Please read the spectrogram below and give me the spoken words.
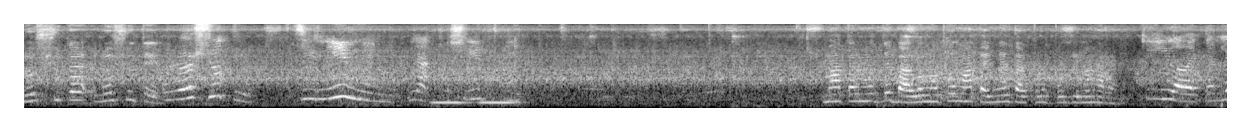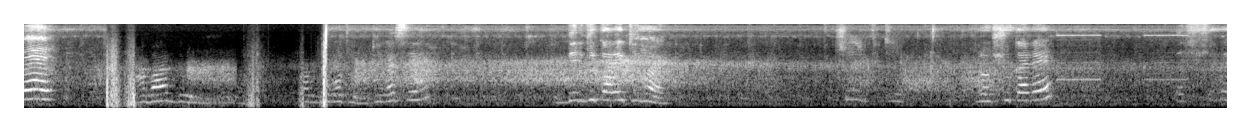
রসুকা রসুতে? রসুতে। চিনি না চিনি। মাথার মধ্যে ভালো মতো মাথায় নিয়ে তারপরে প্রতিমা হারান হয় তাহলে আবার ঠিক আছে? দীর্ঘিকারে কি হয়? রসুকারে রসুকারে রসুতে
